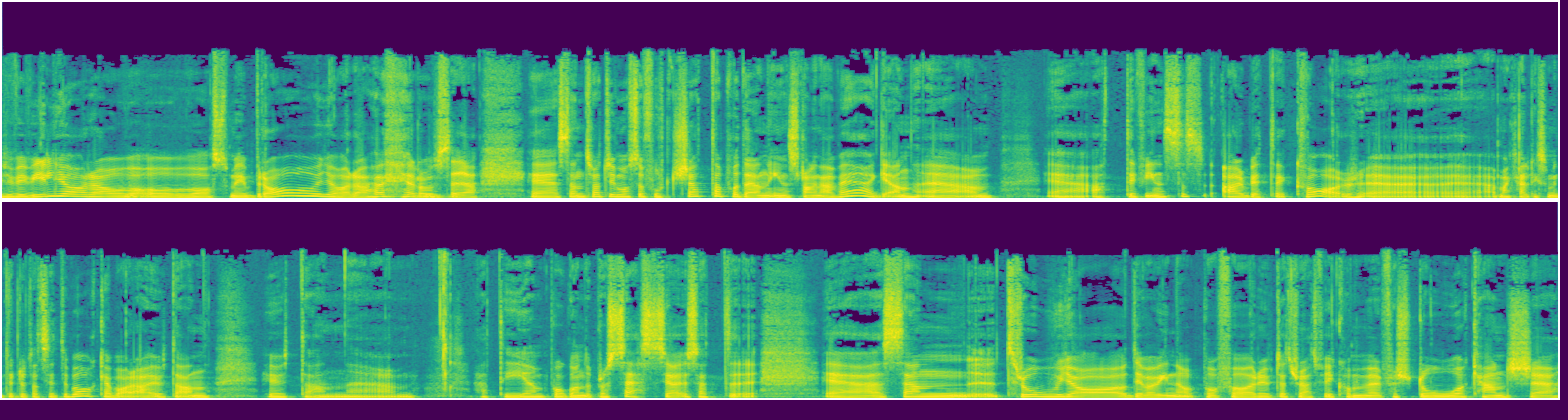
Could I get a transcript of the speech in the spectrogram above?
hur vi vill göra och, och vad som är bra att göra. Eller att säga. Eh, sen tror jag att vi måste fortsätta på den inslagna vägen. Eh, eh, att det finns arbete kvar. Eh, man kan liksom inte luta sig tillbaka bara utan, utan eh, att det är en pågående process. Så att, eh, sen tror jag, och det var vi inne på förut, jag tror att vi kommer förstå kanske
